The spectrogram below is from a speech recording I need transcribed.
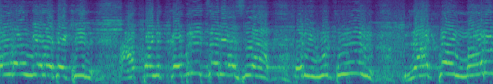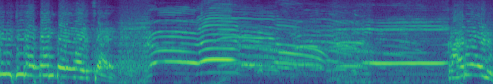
औरंगेला देखील आपण कबरीत जरी असला तरी उठून लाथा मारून तुला आपण पळवायचा आहे. कारण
